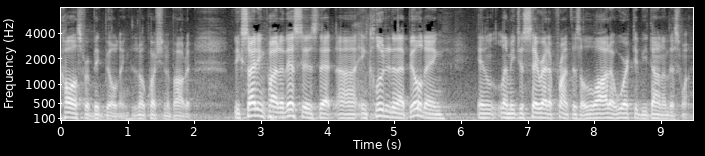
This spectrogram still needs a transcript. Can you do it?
calls for a big building, there's no question about it. The exciting part of this is that uh, included in that building, and let me just say right up front, there's a lot of work to be done on this one.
